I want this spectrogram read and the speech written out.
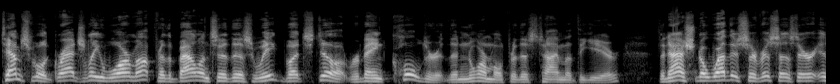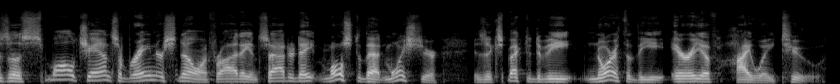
Temps will gradually warm up for the balance of this week, but still remain colder than normal for this time of the year. The National Weather Service says there is a small chance of rain or snow on Friday and Saturday. Most of that moisture is expected to be north of the area of Highway 2.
